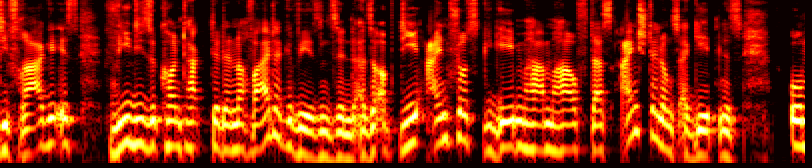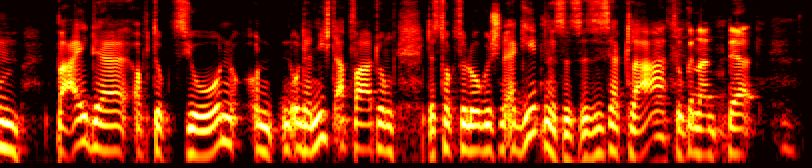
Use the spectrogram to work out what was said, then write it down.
die Frage ist, wie diese Kontakte denn noch weiter gewesen sind. Also ob die Einfluss gegeben haben auf das Einstellungsergebnis um bei der Obduktion und unter Nichtabwartung des toxologischen Ergebnisses. Es ist ja klar. Der sogenannte der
